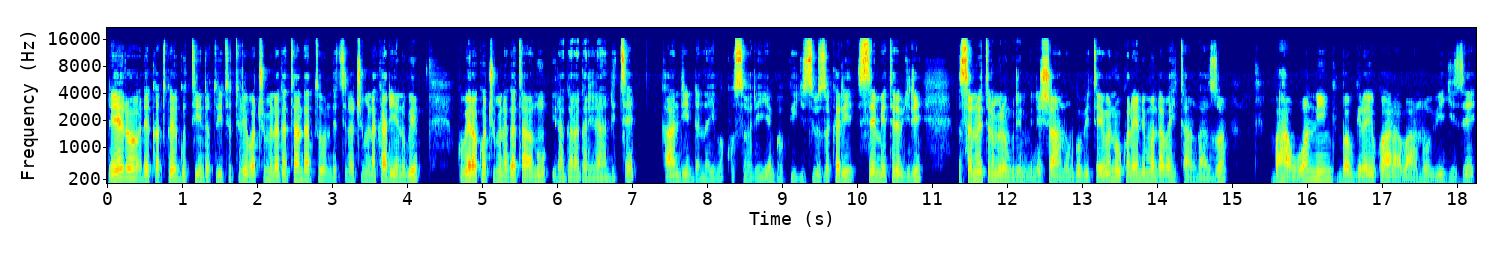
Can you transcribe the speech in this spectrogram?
Rero reka twe gutinda duhite tureba cumi na gatandatu ndetse na cumi na karindwi kubera ko cumi na gatanu iragaragara iranditse. Kandi ndanayibakosoreye. Mbabwiye igisubizo ko ari se metero ebyiri na santimetero mirongo irindwi n'eshanu. Ubwo bitewe n'uko nari ndimo ndabaha itangazo baha warning mbabwira yuko hari abantu bigize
